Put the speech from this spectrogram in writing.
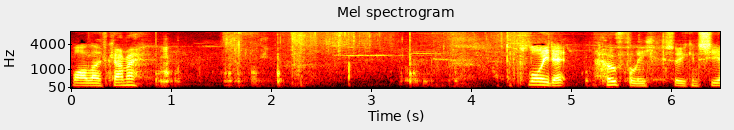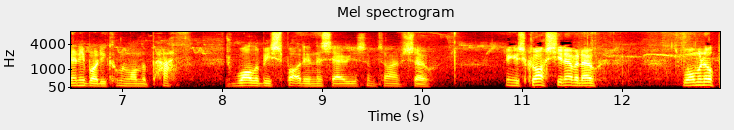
Wildlife camera. I've deployed it, hopefully, so you can see anybody coming along the path. There's wallabies spotted in this area sometimes, so fingers crossed, you never know. It's warming up.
